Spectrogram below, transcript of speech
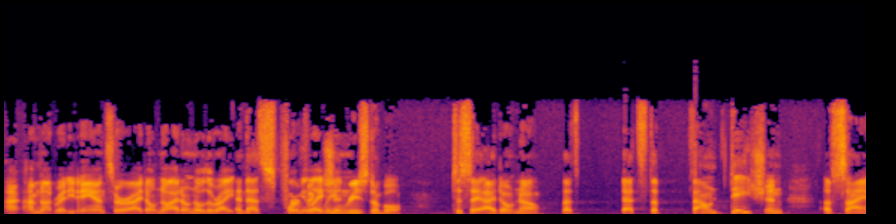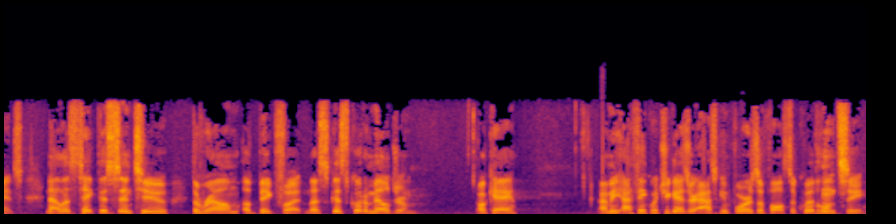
I, I'm not ready to answer. I don't know. I don't know the right and that's formulation. Perfectly reasonable to say I don't know. That's that's the foundation of science. Now let's take this into the realm of Bigfoot. Let's let's go to Meldrum. Okay, I mean I think what you guys are asking for is a false equivalency.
